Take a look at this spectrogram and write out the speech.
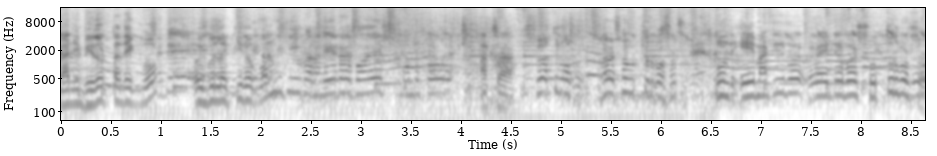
বাড়ির ভেতরটা দেখব। ওইগুলা কীরকম? এটার আচ্ছা। সত্তর বছর কোন এই মাটির বাড়িটার বয়স সত্তর বছর?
